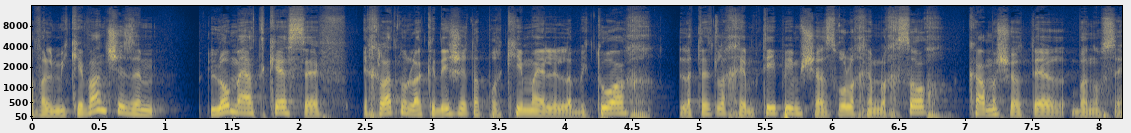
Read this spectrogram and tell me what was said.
אבל מכיוון שזה לא מעט כסף, החלטנו להקדיש את הפרקים האלה לביטוח, לתת לכם טיפים שיעזרו לכם לחסוך כמה שיותר בנושא.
